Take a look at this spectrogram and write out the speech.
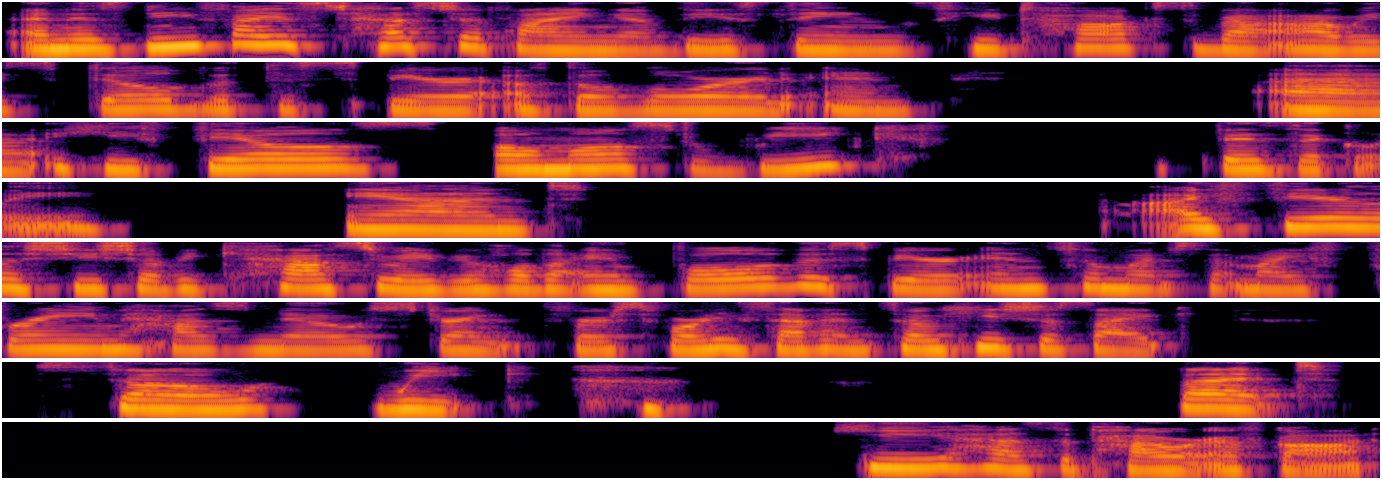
And as Nephi is testifying of these things, he talks about how he's filled with the Spirit of the Lord and uh, he feels almost weak physically. And I fear lest she shall be cast away. Behold, I am full of the Spirit, insomuch that my frame has no strength. Verse 47. So he's just like so weak. but he has the power of God.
